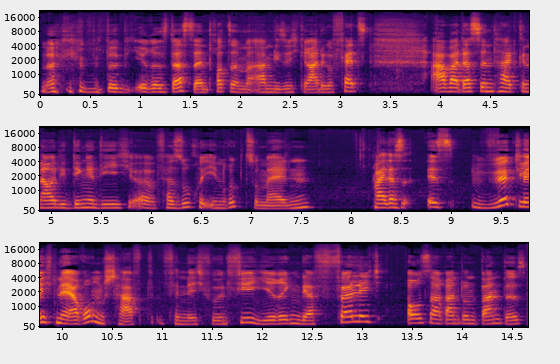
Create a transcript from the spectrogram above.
ne? wie irre ist das denn? Trotzdem haben die sich gerade gefetzt. Aber das sind halt genau die Dinge, die ich äh, versuche, ihnen rückzumelden. Weil das ist wirklich eine Errungenschaft, finde ich, für einen Vierjährigen, der völlig außer Rand und Band ist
